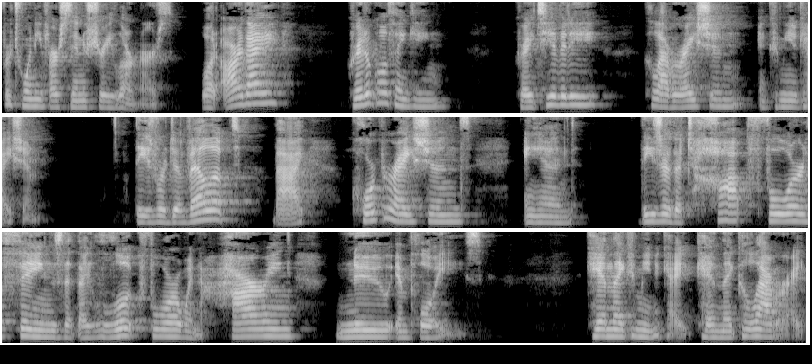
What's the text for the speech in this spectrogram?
for 21st century learners. What are they? Critical thinking, creativity, collaboration, and communication. These were developed by corporations, and these are the top four things that they look for when hiring new employees. Can they communicate? Can they collaborate?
